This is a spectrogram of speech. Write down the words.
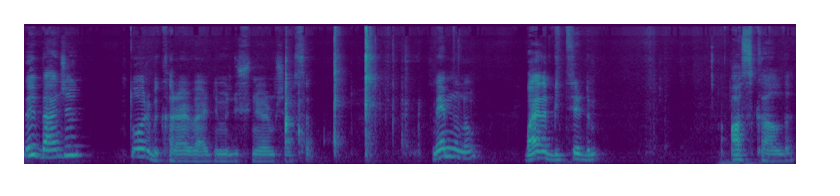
Ve bence doğru bir karar verdiğimi düşünüyorum şahsen. Memnunum. Bayağı bitirdim. Az kaldı.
